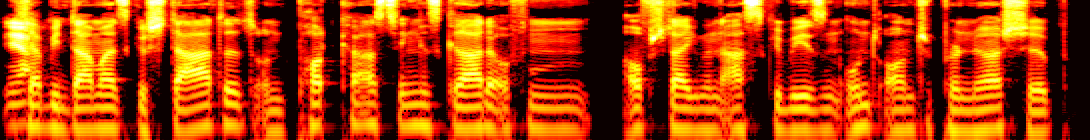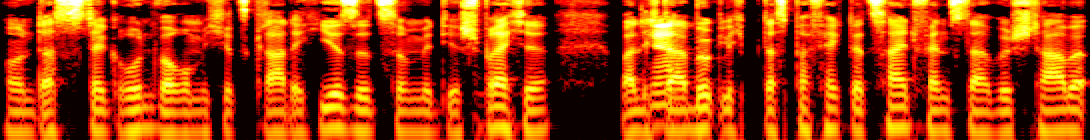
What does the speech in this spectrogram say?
Ja. Ich habe ihn damals gestartet und Podcasting ist gerade auf dem aufsteigenden Ast gewesen und Entrepreneurship. Und das ist der Grund, warum ich jetzt gerade hier sitze und mit dir spreche, weil ich ja. da wirklich das perfekte Zeitfenster erwischt habe,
